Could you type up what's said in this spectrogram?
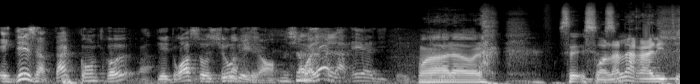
et des attaques contre les droits sociaux des gens. Monsieur voilà la réalité. Voilà, voilà. Voilà la réalité.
